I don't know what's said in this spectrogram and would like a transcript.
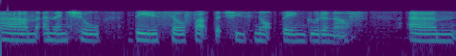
um, and then she'll beat herself up that she's not being good enough. Um,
